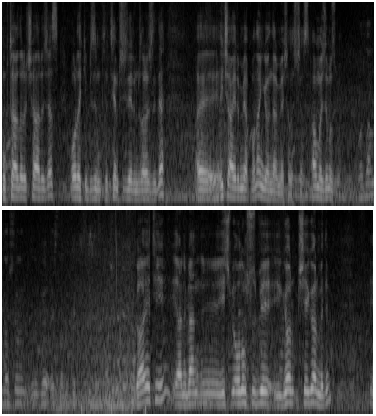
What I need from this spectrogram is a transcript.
muhtarları çağıracağız. Oradaki bizim temsilcilerimiz aracılığıyla e, hiç ayrım yapmadan göndermeye çalışacağız. Amacımız bu. Vatandaşların ve esnafın tepkisi. Gayet iyi. Yani ben e, hiçbir olumsuz bir gör, bir şey görmedim. E,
